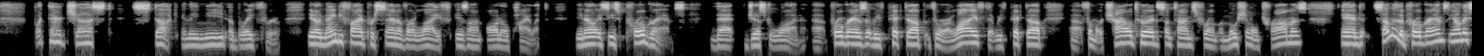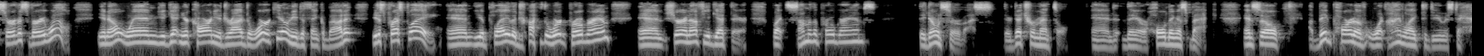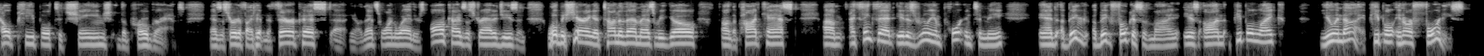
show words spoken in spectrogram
but they're just stuck and they need a breakthrough. You know, 95% of our life is on autopilot. You know, it's these programs that just run. Uh, programs that we've picked up through our life, that we've picked up uh, from our childhood, sometimes from emotional traumas. And some of the programs, you know, they serve us very well. You know, when you get in your car and you drive to work, you don't need to think about it. You just press play and you play the drive to work program. And sure enough, you get there. But some of the programs, they don't serve us, they're detrimental and they are holding us back. And so, a big part of what I like to do is to help people to change the programs. As a certified hypnotherapist, uh, you know, that's one way. There's all kinds of strategies, and we'll be sharing a ton of them as we go on the podcast. Um, I think that it is really important to me, and a big a big focus of mine is on people like you and I, people in our 40s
